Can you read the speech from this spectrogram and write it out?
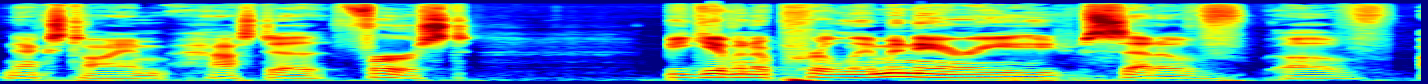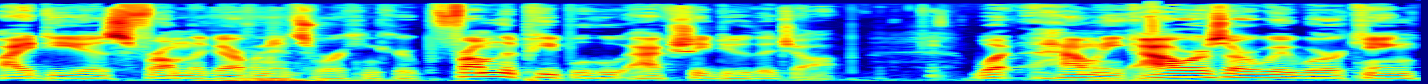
next time has to first be given a preliminary set of, of ideas from the governance working group, from the people who actually do the job. What, how many hours are we working?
